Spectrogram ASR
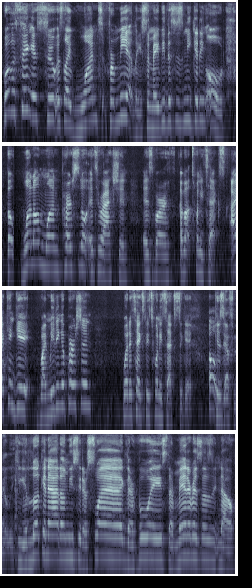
Well, the thing is, too, is like one, for me at least, and maybe this is me getting old, but one on one personal interaction is worth about 20 texts. I can get, by meeting a person, what it takes me 20 texts to get. Oh, definitely. You're looking at them, you see their swag, their voice, their mannerisms. No,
